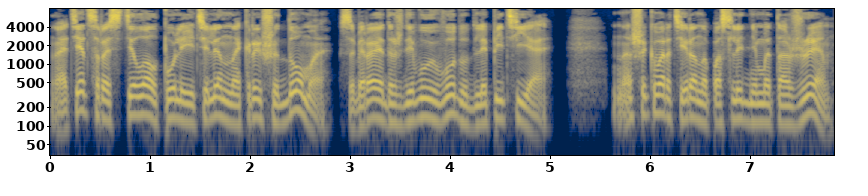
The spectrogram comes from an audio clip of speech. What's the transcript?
Отец расстилал полиэтилен на крыше дома, собирая дождевую воду для питья. Наша квартира на последнем этаже,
